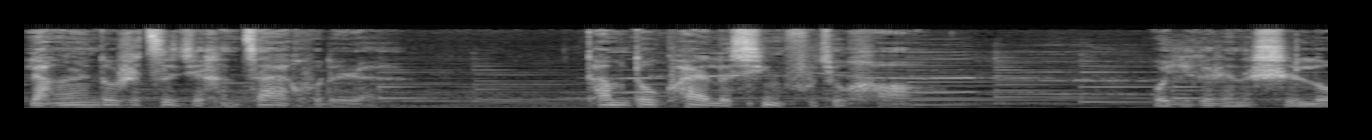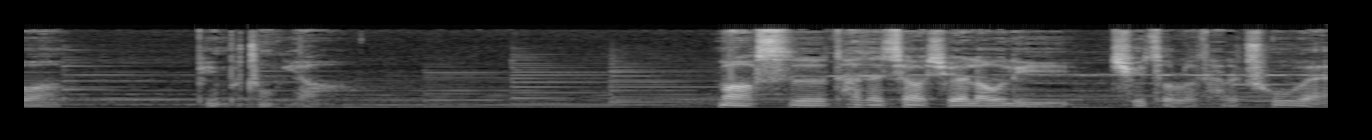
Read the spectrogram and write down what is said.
两个人都是自己很在乎的人，他们都快乐幸福就好。我一个人的失落，并不重要。貌似他在教学楼里取走了他的初吻，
